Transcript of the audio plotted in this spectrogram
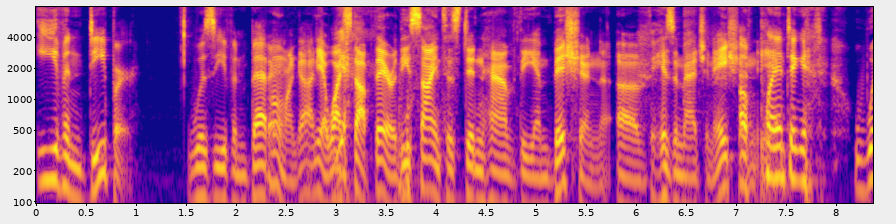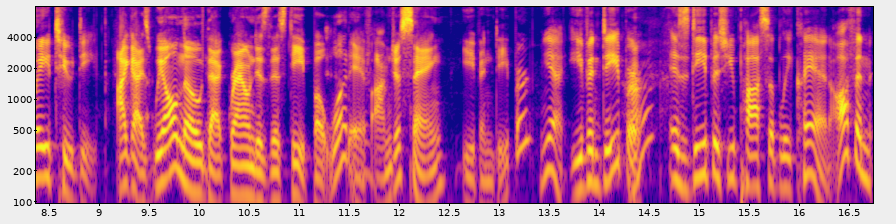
even deeper was even better. Oh my God! Yeah, why stop there? These scientists didn't have the ambition of his imagination Of planting it way too deep. I guys, we all know that ground is this deep, but what if I'm just saying even deeper? Yeah, even deeper. As deep as you possibly can. Often,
